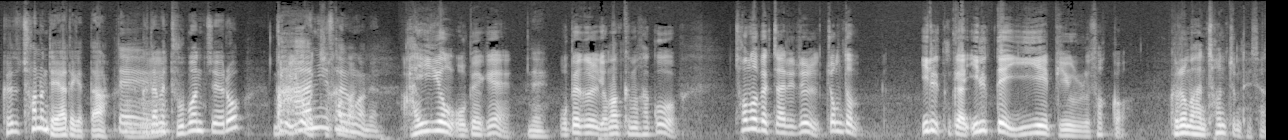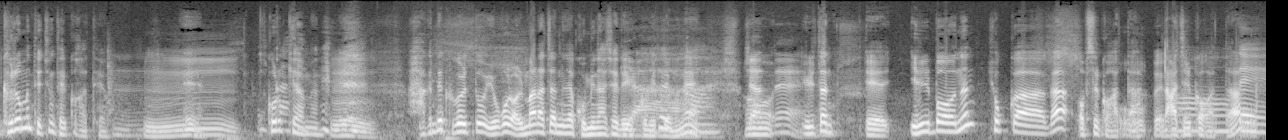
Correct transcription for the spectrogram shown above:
그래도 천은 돼야 되겠다. 네. 그다음에 두 번째로 이거 많이 잠깐만. 사용하면 아이용 500에 네. 500을 요만큼 하고 1,500짜리를 좀 더 1, 그러니까 1대 2의 비율로 섞어. 그러면 한 1000쯤 되잖아. 그러면 대충 될 것 같아요. 음. 음. 그렇게 하면 음. 아 근데 그걸 또 요걸 얼마나 짰느냐 고민하셔야 될. 거기 때문에. 쉽지 않네. 일단 예 1번은 효과가 없을 것 같다. 500. 낮을 것 아, 같다. 네.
